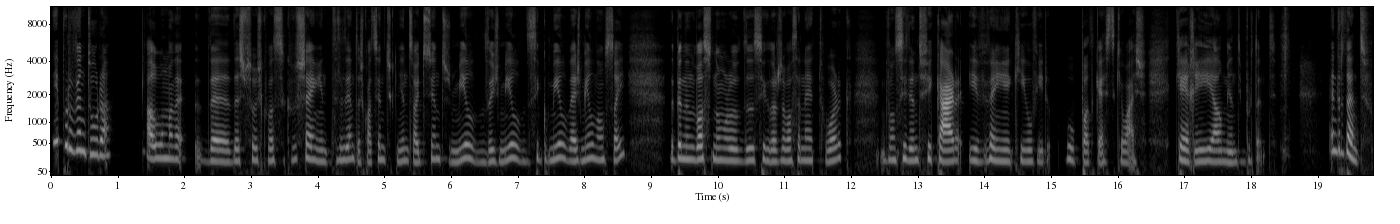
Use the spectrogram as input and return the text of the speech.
e porventura alguma das pessoas que, você, que vos seguem, 300, 400, 500, 800, 1000, 2000, 5000, 10000, não sei, dependendo do vosso número de seguidores da vossa network, vão se identificar e vêm aqui ouvir o podcast que eu acho que é realmente importante. Entretanto,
